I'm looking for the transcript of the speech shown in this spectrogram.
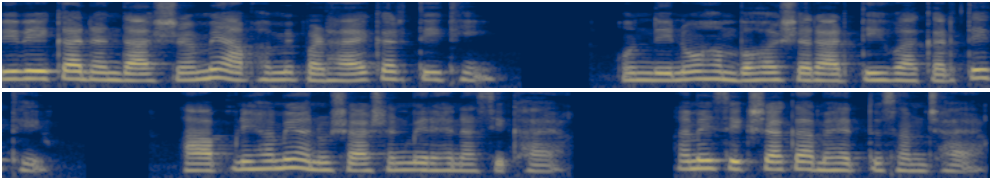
विवेकानंद आश्रम में आप हमें पढ़ाया करती थीं। उन दिनों हम बहुत शरारती हुआ करते थे। आपने हमें अनुशासन में रहना सिखाया, हमें शिक्षा का महत्व समझाया।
